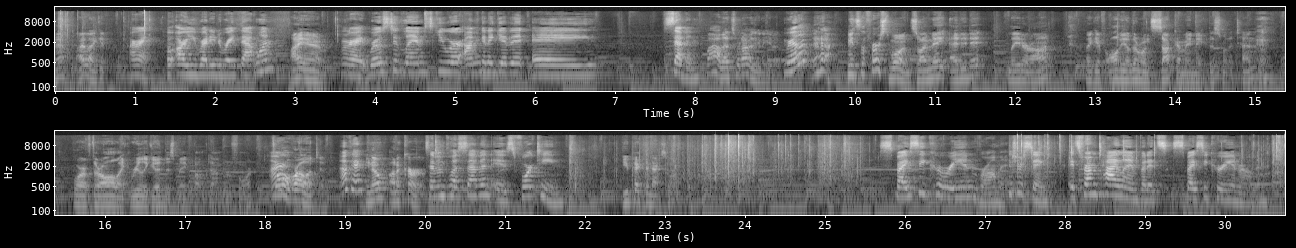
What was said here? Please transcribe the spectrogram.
yeah, I like it. All right, So are you ready to rate that one? I am. All right, roasted lamb skewer. I'm gonna give it a seven. Wow, that's what I was gonna give it. Really? Yeah, I mean, it's the first one, so I may edit it later on. Like if all the other ones suck, I may make this one a 10. Or if they're all like really good, this may bump down to a 4. It's all, All right. relative. Okay. You know, on a curve. Seven plus seven is fourteen. You pick the next one. Spicy Korean ramen. Interesting. It's from Thailand, but it's spicy Korean ramen.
